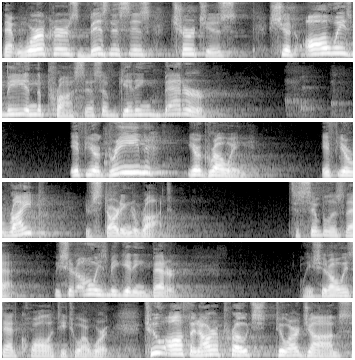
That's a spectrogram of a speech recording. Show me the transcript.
that workers, businesses, churches should always be in the process of getting better. If you're green, you're growing. If you're ripe, you're starting to rot. It's as simple as that. We should always be getting better. We should always add quality to our work. Too often, our approach to our jobs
